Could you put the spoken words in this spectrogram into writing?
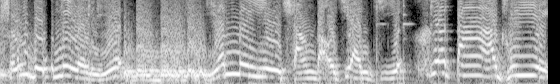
手中那里也没有枪刀剑戟和大锤，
